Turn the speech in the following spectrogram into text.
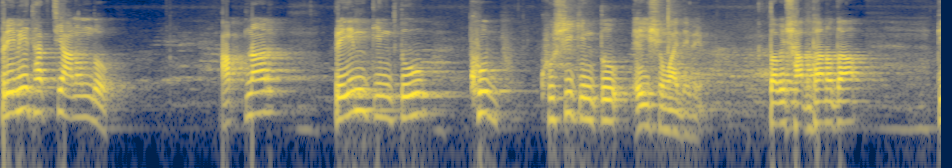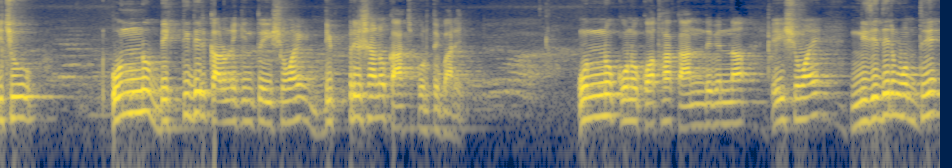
প্রেমে থাকছে আনন্দ। আপনার প্রেম কিন্তু খুব খুশি কিন্তু এই সময় দেবে। তবে সাবধানতা, কিছু অন্য ব্যক্তিদের কারণে কিন্তু এই সময় ডিপ্রেশনও কাজ করতে পারে। অন্য কোনো কথা কান দেবেন না। এই সময় নিজেদের মধ্যে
